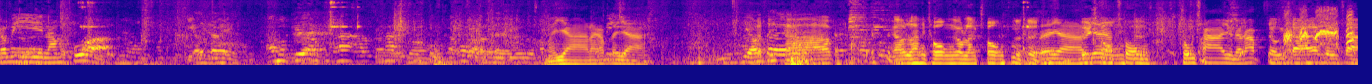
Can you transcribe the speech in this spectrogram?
ก็มีลำคั่วเขียวเตยนายานะครับนายาเขียวเตยครับกำลังชงกำลังชงนายาด้วยเนี่ยชงชงชงชาอยู่นะครับ ชงชาครับชงชา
